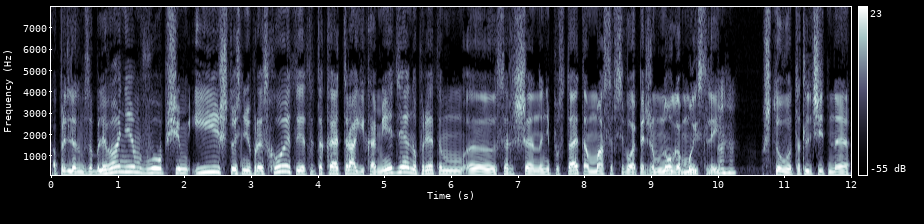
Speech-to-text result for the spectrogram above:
определенным заболеванием, в общем, и что с ними происходит, и это такая трагикомедия, но при этом э, совершенно не пустая, там масса всего, опять же, много мыслей, Мгм. что вот отличительная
